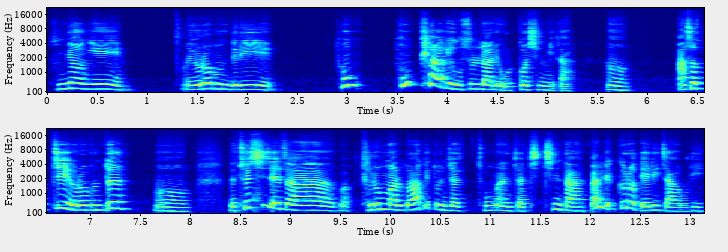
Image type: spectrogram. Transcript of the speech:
분명히 여러분들이 통, 통쾌하게 웃을 날이 올 것입니다. 어, 아셨지, 여러분들? 어, 네, 최씨 제자 막 들은 말도 하기도 이제 정말 이제 지친다. 빨리 끌어내리자, 우리.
